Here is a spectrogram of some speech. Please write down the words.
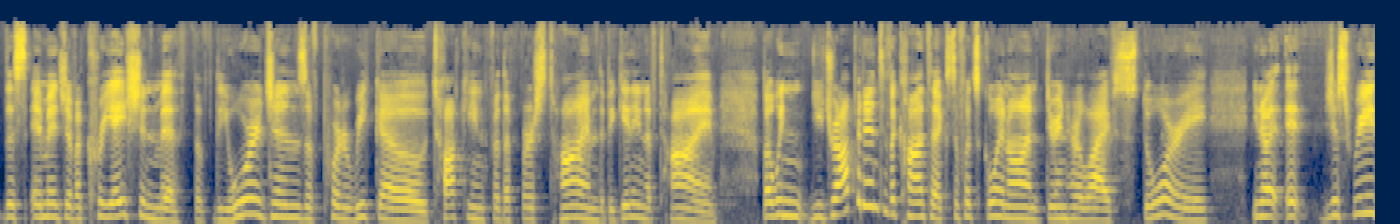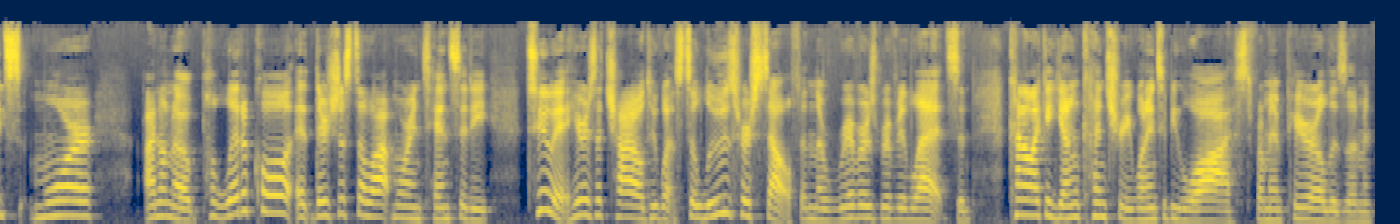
this image of a creation myth of the origins of Puerto Rico talking for the first time, the beginning of time. But when you drop it into the context of what's going on during her life story, you know, it, it just reads more, I don't know, political. It, there's just a lot more intensity to it. Here's a child who wants to lose herself in the rivers, rivulets, and kind of like a young country wanting to be lost from imperialism and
